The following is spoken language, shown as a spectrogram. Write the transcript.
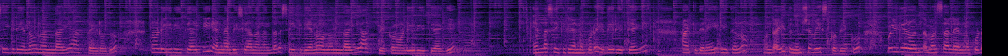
ಸೀಗಡಿಯನ್ನು ಒಂದೊಂದಾಗಿ ಹಾಕ್ತಾ ಇರೋದು. ನೋಡಿ, ಈ ರೀತಿಯಾಗಿ ಎಣ್ಣೆ ಬಿಸಿ ಆದ ನಂತರ ಸೀಗಡಿಯನ್ನು ಒಂದೊಂದಾಗಿ ಹಾಕಬೇಕು. ನೋಡಿ, ಈ ರೀತಿಯಾಗಿ ಎಲ್ಲ ಸೀಗಡಿಯನ್ನು ಕೂಡ ಇದೇ ರೀತಿಯಾಗಿ ಹಾಕಿದ್ದೇನೆ. ಈಗ ಇದನ್ನು ಒಂದು ಐದು ನಿಮಿಷ ಬೇಯಿಸ್ಕೋಬೇಕು. ಉಳಿದಿರುವಂಥ ಮಸಾಲೆಯನ್ನು ಕೂಡ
